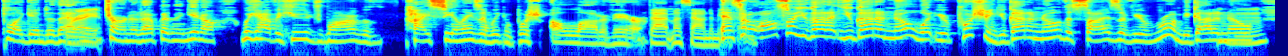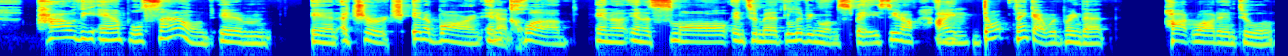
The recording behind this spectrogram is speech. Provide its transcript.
plug into that Right. and turn it up. And you know, we have a huge barn with high ceilings, and we can push a lot of air. That must sound amazing. And so also you gotta you gotta know what you're pushing. You gotta know the size of your room. You gotta know Mhm. how the amp will sound in in a church, in a barn, in Yep. a club, in a in a small intimate living room space. You know, I Mhm. don't think I would bring that hot rod into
